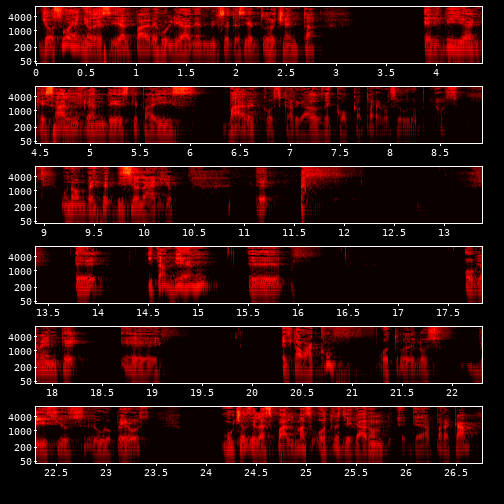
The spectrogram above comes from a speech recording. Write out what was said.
Yo sueño, decía el padre Julián en 1780, el día en que salgan de este país barcos cargados de coca para los europeos. Un hombre visionario. Eh, eh, y también, eh, obviamente, el tabaco, otro de los vicios europeos. Muchas de las palmas, otras llegaron de allá para acá.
